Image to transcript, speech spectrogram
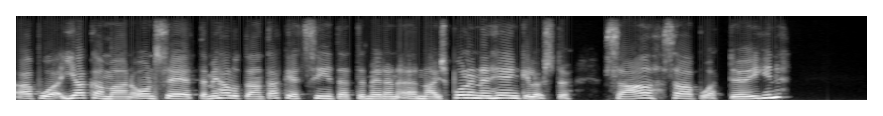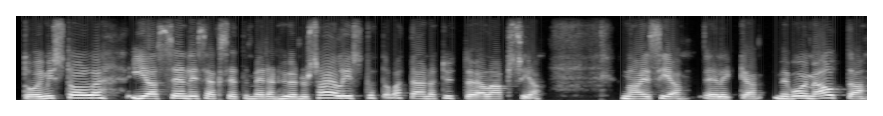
apua jakamaan, on se, että me halutaan takeet siitä, että meidän naispuolinen henkilöstö saa saapua töihin toimistolle ja sen lisäksi, että meidän hyödynsaajalistat ovat täynnä tyttöjä, lapsia, naisia, eli me voimme auttaa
